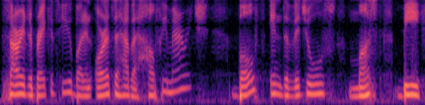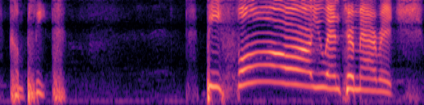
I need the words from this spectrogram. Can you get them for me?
Sorry to break it to you, but in order to have a healthy marriage, both individuals must be complete. Before you enter marriage,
